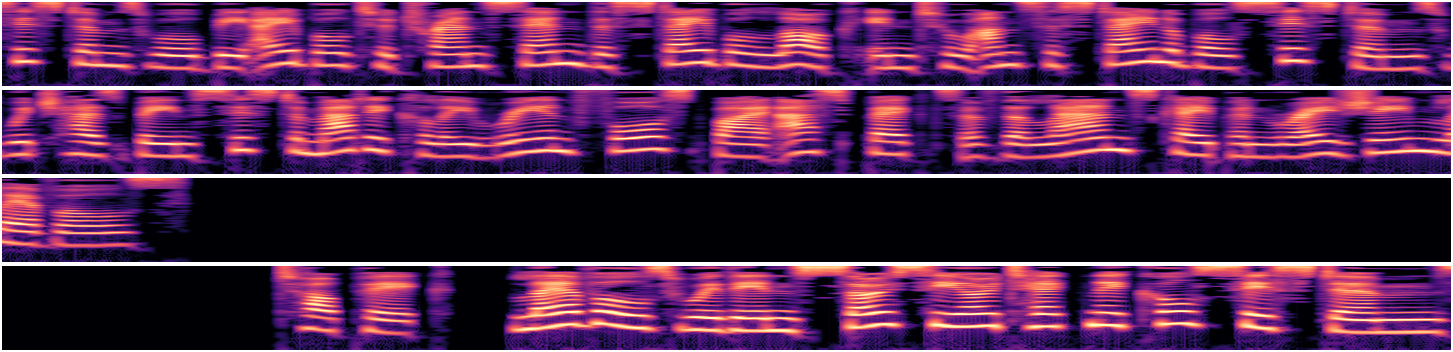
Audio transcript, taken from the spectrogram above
systems will be able to transcend the stable lock into unsustainable systems which has been systematically reinforced by aspects of the landscape and regime levels. Topic Levels within socio-technical systems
